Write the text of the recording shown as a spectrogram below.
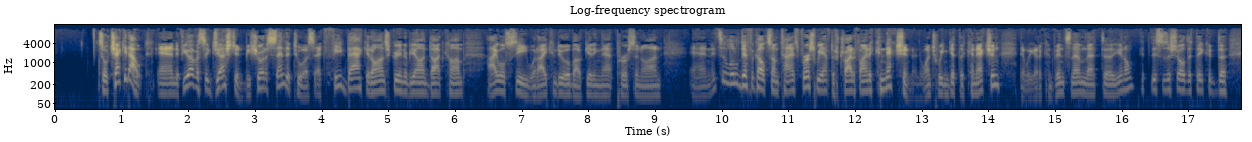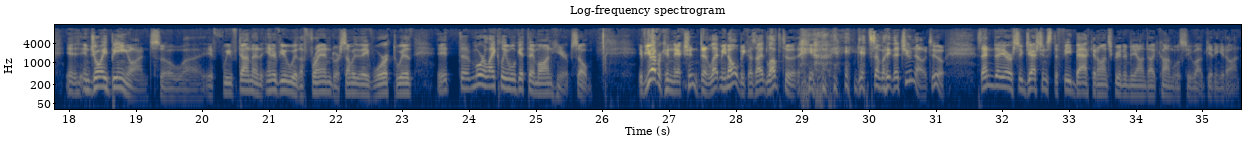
So check it out. And if you have a suggestion, be sure to send it to us at feedback at onscreenandbeyond.com. I will see what I can do about getting that person on and it's a little difficult sometimes. First, we have to try to find a connection, and once we can get the connection, then we got to convince them that uh, you know this is a show that they could uh, enjoy being on. So, uh, if we've done an interview with a friend or somebody they've worked with, it uh, more likely will get them on here. So. If you have a connection, then let me know because I'd love to get somebody that you know too. Send your suggestions to feedback at onscreenandbeyond.com. We'll see about getting it on.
